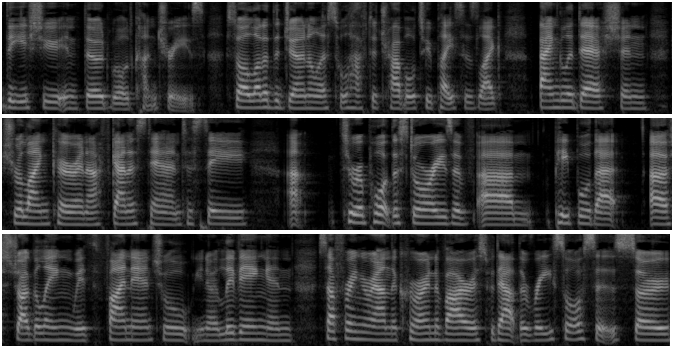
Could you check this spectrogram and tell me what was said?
the issue in third world countries. So a lot of the journalists will have to travel to places like Bangladesh and Sri Lanka and Afghanistan to see, uh, to report the stories of um, people that are struggling with financial, you know, living and suffering around the coronavirus without the resources. So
